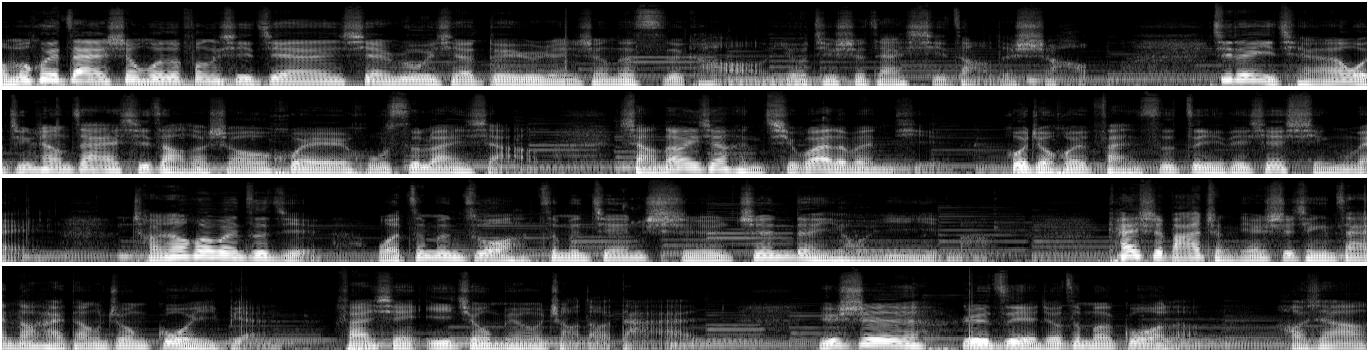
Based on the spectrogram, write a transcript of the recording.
我们会在生活的缝隙间陷入一些对于人生的思考，尤其是在洗澡的时候。记得以前我经常在洗澡的时候会胡思乱想，想到一些很奇怪的问题。或者会反思自己的一些行为，常常会问自己：我这么做，这么坚持，真的有意义吗？开始把整件事情在脑海当中过一遍，发现依旧没有找到答案，于是日子也就这么过了，好像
